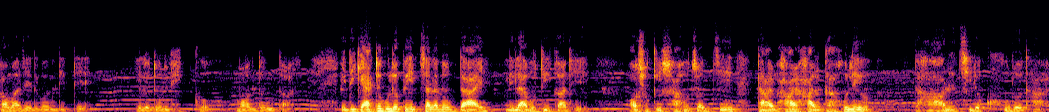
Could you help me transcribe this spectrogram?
সমাজের গণ্ডিতে। এলো দুর্ভিক্ষ মন্দন্তর এদিকে এতগুলো পেট চালানোর দায় লীলাবতী কাঁধে। অশোকের সাহচর্যে তার ভার হালকা হলেও ধার ছিল ক্ষুরো ধার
